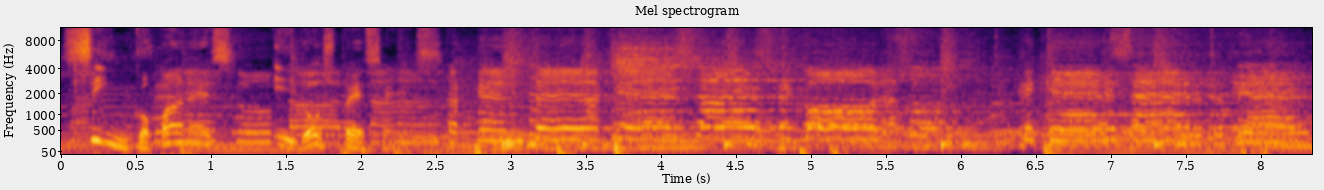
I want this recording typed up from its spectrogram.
cinco panes y dos peces. Gente, aquí está este corazón que quiere serte fiel.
